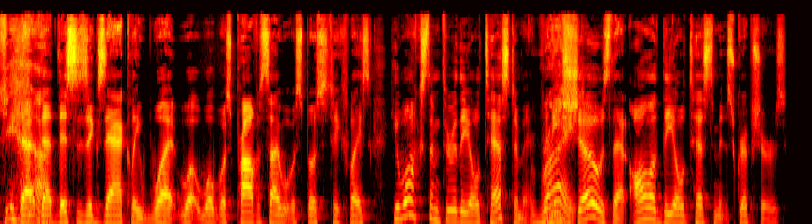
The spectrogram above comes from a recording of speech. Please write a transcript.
Yeah. that, that this is exactly what, what what was prophesied, what was supposed to take place? He walks them through the Old Testament. And he shows that all of the Old Testament scriptures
